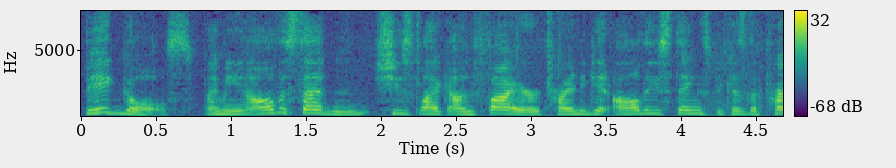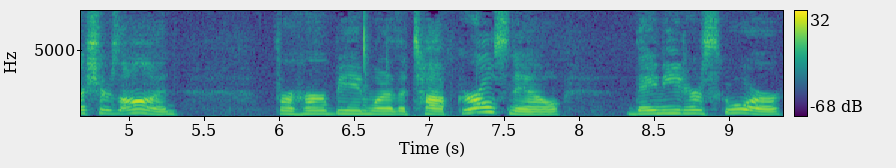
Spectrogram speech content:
big goals. I mean, all of a sudden, she's like on fire trying to get all these things because the pressure's on for her being one of the top girls now. They need her score.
